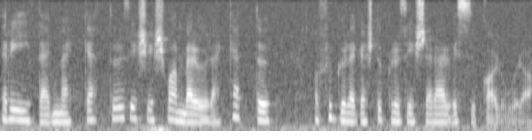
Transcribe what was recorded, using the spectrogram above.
réteg megkettőzés, és van belőle kettő, a függőleges tükrözéssel elvisszük alulra.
